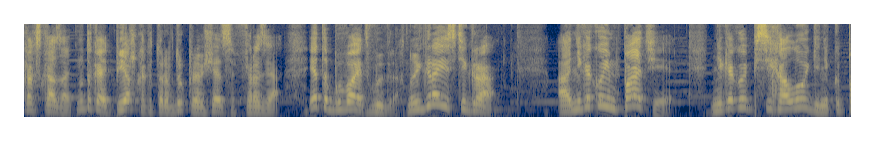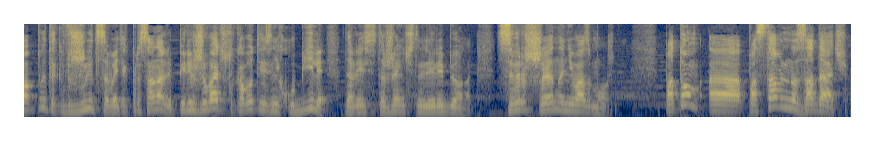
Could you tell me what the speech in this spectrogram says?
как сказать, ну такая пешка, которая вдруг превращается в ферзя. Это бывает в играх. Но игра есть игра. А никакой эмпатии, никакой психологии, никакой попыток вжиться в этих персонажей, переживать, что кого-то из них убили, даже если это женщина или ребенок, совершенно невозможно. Потом э, поставлена задача.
